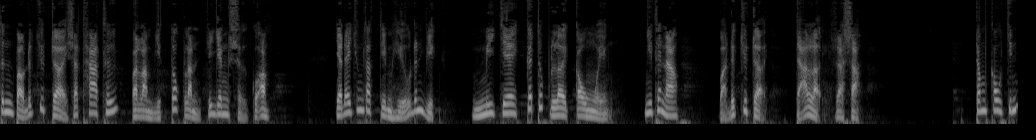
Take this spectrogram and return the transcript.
tin vào Đức Chúa Trời sẽ tha thứ và làm việc tốt lành cho dân sự của ông. Và đây chúng ta tìm hiểu đến việc Miche kết thúc lời cầu nguyện như thế nào và Đức Chúa Trời trả lời ra sao. Trong câu 9,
